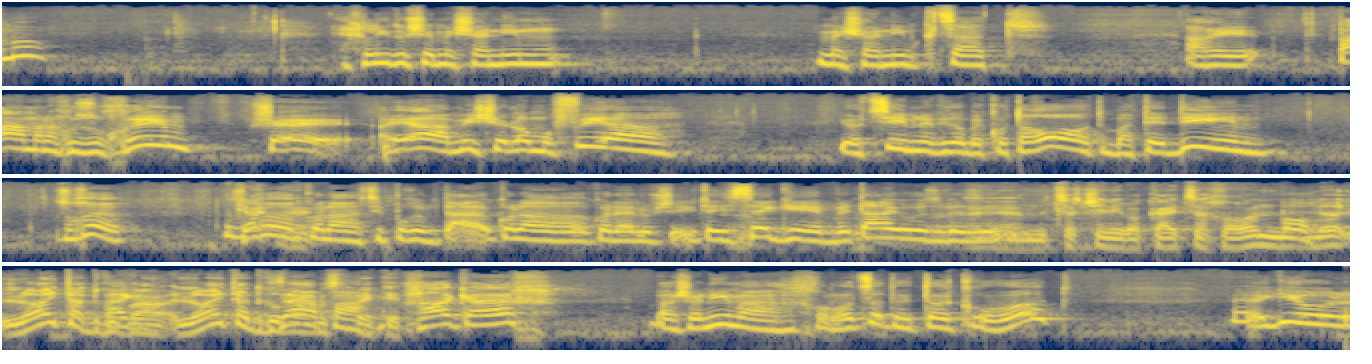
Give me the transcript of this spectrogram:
לא. החליטו שמשנים, משנים קצת. הרי פעם אנחנו זוכרים שהיה מי שלא מופיע, יוצאים נגדו בכותרות, בתי דין, זוכר? אתה כן. זוכר את כל הסיפורים, כל האלו, איתי שגב וטיוס וזה. אה, מצד שני, בקיץ האחרון. לא- לא הייתה תגובה, לא הייתה זה הפעם. מספקת. אחר כך, בשנים האחרונות קצת יותר קרובות, הגיעו ל...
